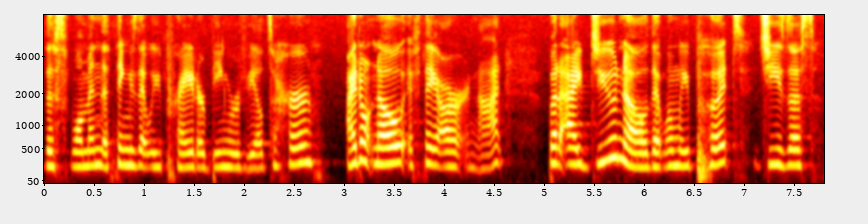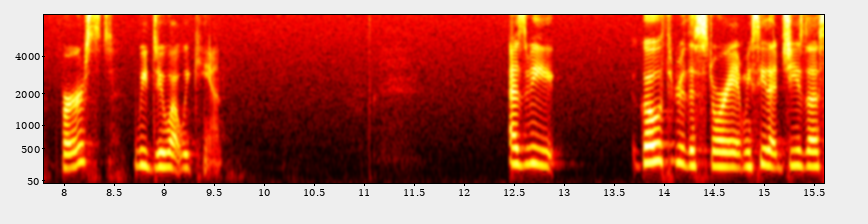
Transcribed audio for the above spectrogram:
this woman, the things that we prayed are being revealed to her. I don't know if they are or not, but I do know that when we put Jesus first, we do what we can. As we go through this story and we see that Jesus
